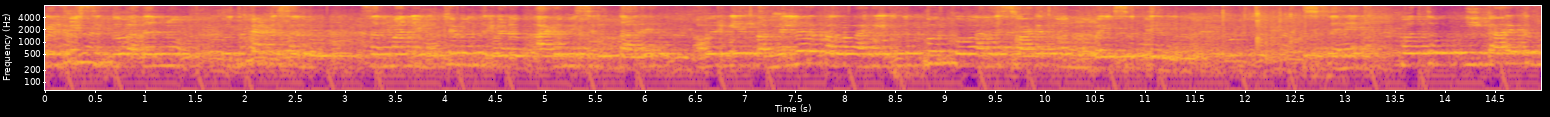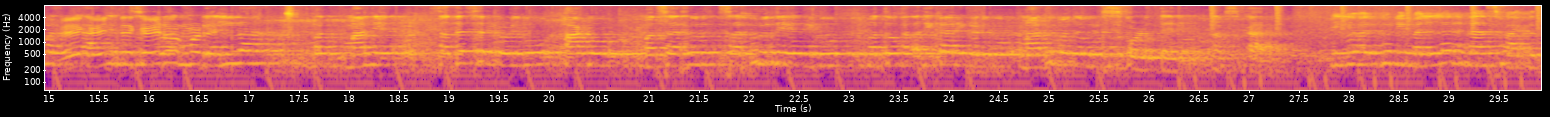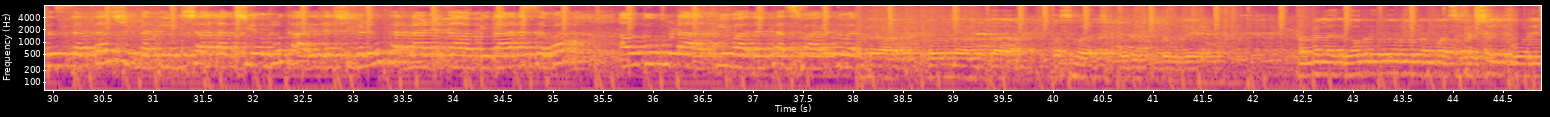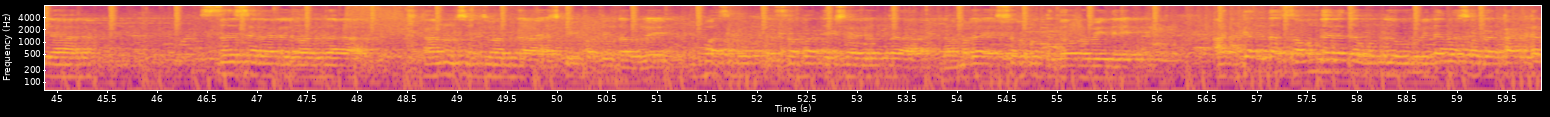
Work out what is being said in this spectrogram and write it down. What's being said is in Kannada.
ನಿರ್ಮಿಸಿದ್ದು ಅದನ್ನು ಉದ್ಘಾಟಿಸಲು ಸನ್ಮಾನ್ಯ ಮುಖ್ಯಮಂತ್ರಿಗಳು ಆಗಮಿಸಿರುತ್ತಾರೆ. ಅವರಿಗೆ ತಮ್ಮೆಲ್ಲರ ಪರವಾಗಿ ಹೃತ್ಪೂರ್ವಕವಾದ ಸ್ವಾಗತವನ್ನು ಬಯಸುತ್ತೇನೆ. ಮತ್ತು ಈ ಕಾರ್ಯಕ್ರಮ. ಎಲ್ಲ ಮಾನ್ಯ ಸದಸ್ಯರುಗಳಿಗೂ ಹಾಗೂ ಸಹೃದಯರಿಗೂ ಮತ್ತು ಅಧಿಕಾರಿಗಳಿಗೂ ಮಾಧ್ಯಮದವರಿಸಿಕೊಳ್ಳುತ್ತೇನೆ ನಮಸ್ಕಾರ. ಇಲ್ಲಿವರೆಗೂ ನಿಮ್ಮೆಲ್ಲರನ್ನ ಸ್ವಾಗತಿಸಿದಂತ ಶ್ರೀಮತಿ ವಿಶಾಲಾಕ್ಷಿ ಅವರು ಕಾರ್ಯದರ್ಶಿಗಳು ಕರ್ನಾಟಕ ವಿಧಾನಸಭಾ ಅವ್ರಿಗೂ ಕೂಡ ಆತ್ಮೀಯವಾದಂತಹ ಸ್ವಾಗತವನ್ನು. ಬಸವರಾಜ ಗೌರವರೇ ಆಮೇಲೆ ಗೌರವರು ನಮ್ಮ ಸ್ಪೆಷಲ್ ಬೋರ್ಡಿನ ಸದಸ್ಯರಾಗಿರುವಂಥ ಕಾನೂನು ಸಚಿವರಾದ ಎಸ್ ಕೆ ಪಾಟೀಲ್ ಅವರೇ ಉಪಸಭಾ ಸಭಾಧ್ಯಕ್ಷರಾಗಿರುವಂಥ ನಮ್ಮದ ಹೆಸರು ಮತ್ತು ಗೌರವ ಇದೆ. ಅತ್ಯಂತ ಸೌಂದರ್ಯದ ಒಂದು ವಿಧಾನಸೌಧ ಕಟ್ಟಡ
